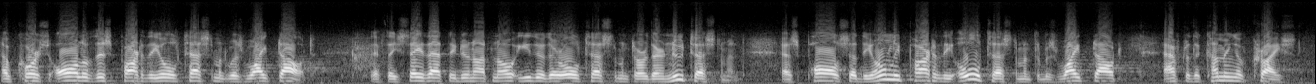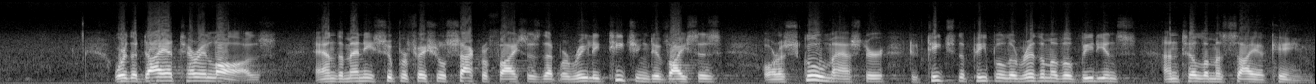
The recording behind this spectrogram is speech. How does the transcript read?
of course, all of this part of the Old Testament was wiped out. If they say that, they do not know either their Old Testament or their New Testament. As Paul said, the only part of the Old Testament that was wiped out after the coming of Christ were the dietary laws and the many superficial sacrifices that were really teaching devices or a schoolmaster to teach the people the rhythm of obedience until the Messiah came.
